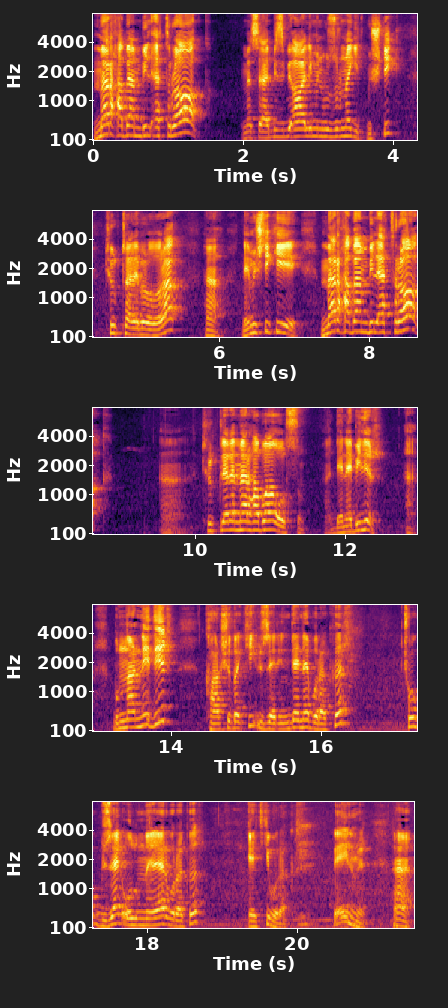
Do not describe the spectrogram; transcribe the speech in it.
merhaban bil etrak. Mesela biz bir alimin huzuruna gitmiştik. Türk talebeler olarak. Ha, demişti ki merhaben bil etrak. Ha, Türklere merhaba olsun. Ha, denebilir. Ha, bunlar nedir? Karşıdaki üzerinde ne bırakır? çok güzel olumlu neler bırakır? Etki bırakır. Değil mi? Ha,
